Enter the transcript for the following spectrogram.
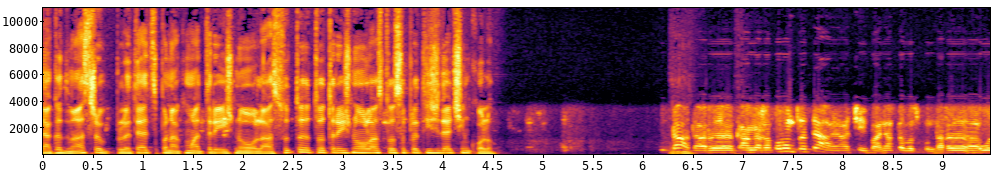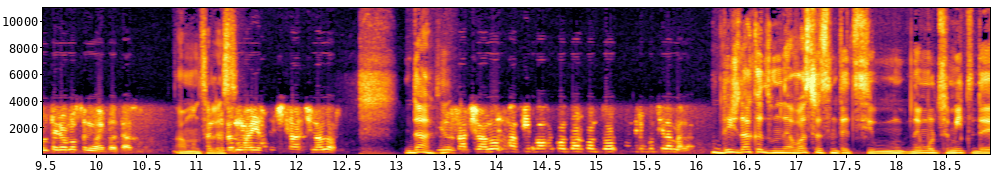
dacă dumneavoastră plăteați până acum 39%, tot 39% o să plătiți și de aici încolo. Da, dar uh, angajatorul îmi plătea acei bani, asta vă spun, dar uh, ulterior nu o să nu mai plătească. Am înțeles. Pentru că nu mai este și sarcina lor. Da. Din sarcina lor va fi doar, doar, doar contribuțiile mele. Deci dacă dumneavoastră sunteți nemulțumit de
